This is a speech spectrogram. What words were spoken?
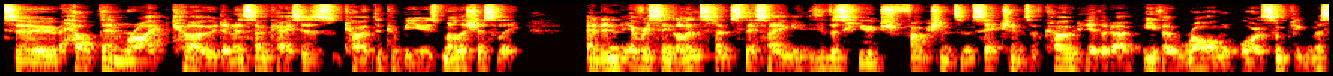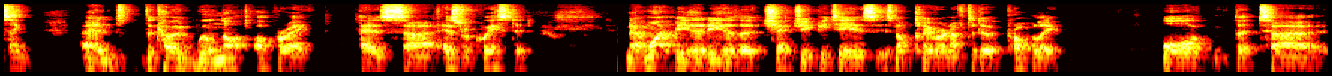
to help them write code, and in some cases, code that could be used maliciously. And in every single instance, they're saying there's huge functions and sections of code here that are either wrong or are simply missing and the code will not operate as uh, as requested. Now, it might be that either the Chat GPT is, is not clever enough to do it properly, or that uh,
